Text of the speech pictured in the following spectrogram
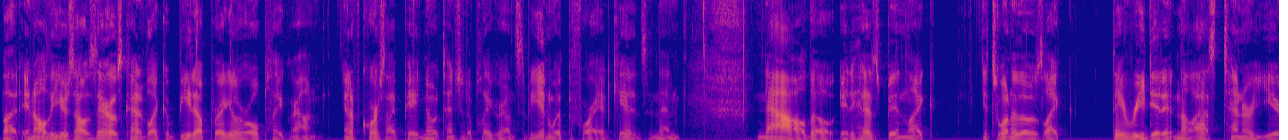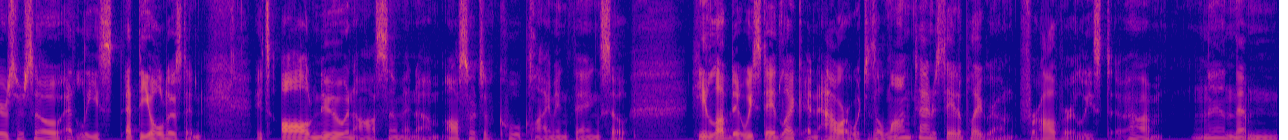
But in all the years I was there, it was kind of like a beat up, regular old playground. And of course, I paid no attention to playgrounds to begin with before I had kids. And then now, though, it has been like, it's one of those like, they redid it in the last 10 or years or so, at least, at the oldest. And it's all new and awesome and um, all sorts of cool climbing things. So he loved it. We stayed like an hour, which is a long time to stay at a playground for Oliver at least. Um, and then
